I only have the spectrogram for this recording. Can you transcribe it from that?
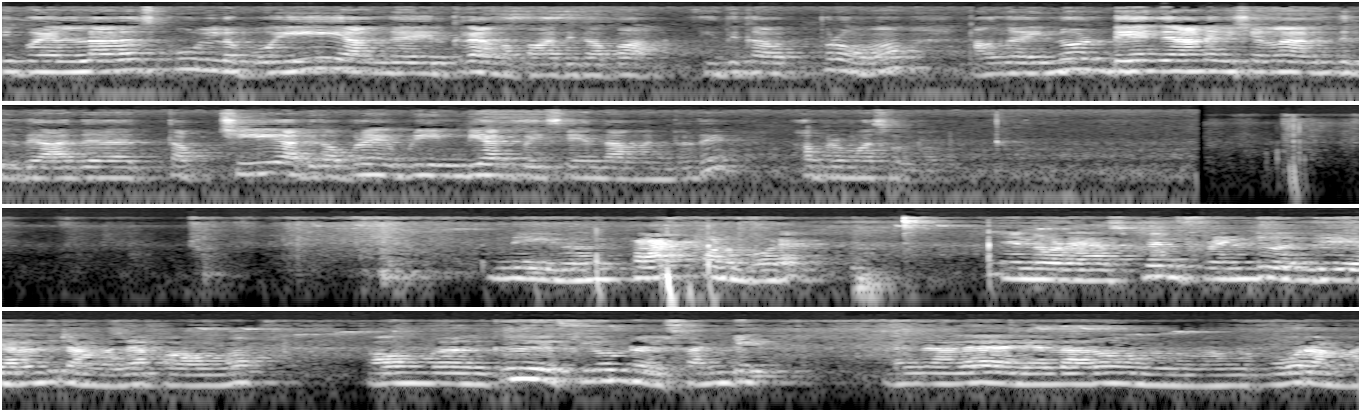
இப்போ எல்லாரும் ஸ்கூலில் போய் அங்கே இருக்கிறாங்க பாதுகாப்பாக இதுக்கப்புறம் அங்கே இன்னொரு டேஞ்சரான விஷயம்லாம் நடந்துருக்குது. அதை தப்பிச்சு அதுக்கப்புறம் எப்படி இந்தியாவுக்கு போய் சேர்ந்தாங்கன்றது அப்புறமா சொல்கிறோம் இன்னைக்கு வந்து பேக் பண்ண போகிறேன் என்னோட ஹஸ்பண்ட் ஃப்ரெண்டு வந்து இறந்துட்டாங்கல்ல பாவம். அவங்களுக்கு ஃபியூனரல் சண்டே அதனால எல்லாரும் அங்கே போகிறாங்க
